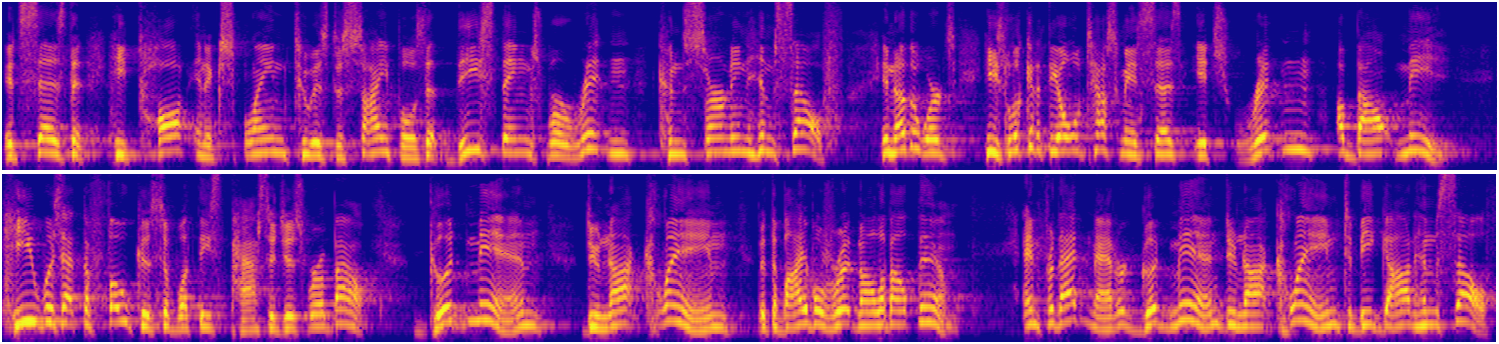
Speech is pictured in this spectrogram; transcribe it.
it says that he taught and explained to his disciples that these things were written concerning himself. In other words, he's looking at the Old Testament and says, It's written about me. He was at the focus of what these passages were about. Good men do not claim that the Bible's written all about them. And for that matter, good men do not claim to be God himself,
